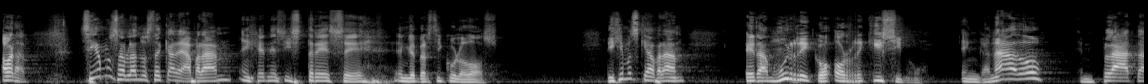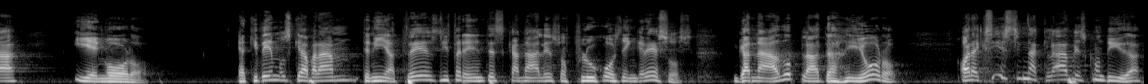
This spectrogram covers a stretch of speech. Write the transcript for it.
Ahora, sigamos hablando acerca de Abraham en Génesis 13, en el versículo 2. Dijimos que Abraham era muy rico o riquísimo en ganado, en plata y en oro. Y aquí vemos que Abraham tenía tres diferentes canales o flujos de ingresos, ganado, plata y oro. Ahora, existe una clave escondida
